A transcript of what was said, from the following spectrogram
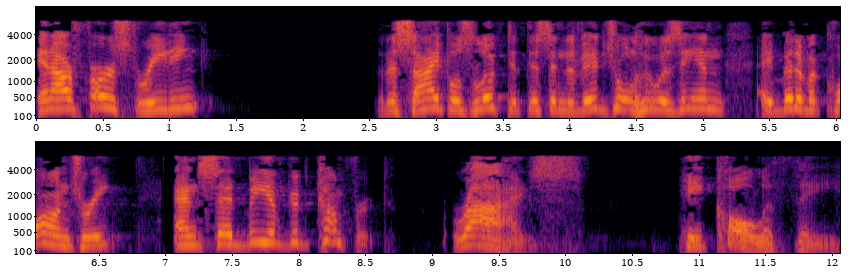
In our first reading, the disciples looked at this individual who was in a bit of a quandary and said, Be of good comfort. Rise, he calleth thee.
